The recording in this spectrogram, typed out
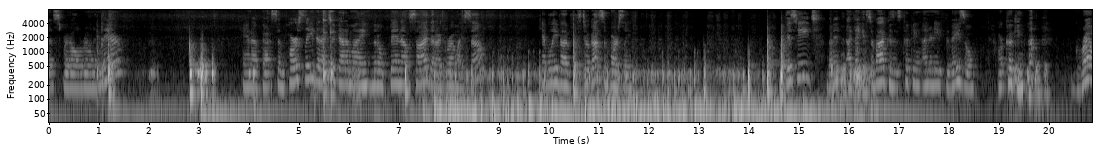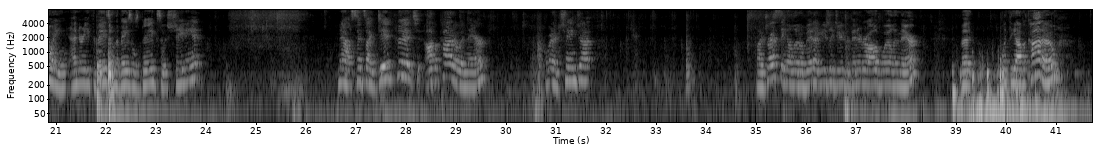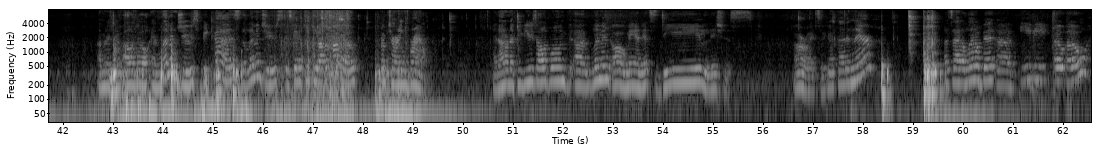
That spread all around in there. And I've got some parsley that I took out of my little bin outside that I grow myself. Can't believe I've still got some parsley. This heat, but it, I think it survived because it's cooking underneath the basil, or cooking, growing underneath the basil, and the basil's big, so it's shading it. Now, since I did put avocado in there, we're going to change up my dressing a little bit. I usually do the vinegar olive oil in there. But with the avocado, I'm going to do olive oil and lemon juice because the lemon juice is going to keep the avocado from turning brown. And I don't know if you've used olive oil and uh, lemon. Oh man, it's delicious. All right, so we got that in there. Let's add a little bit of EVOO.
